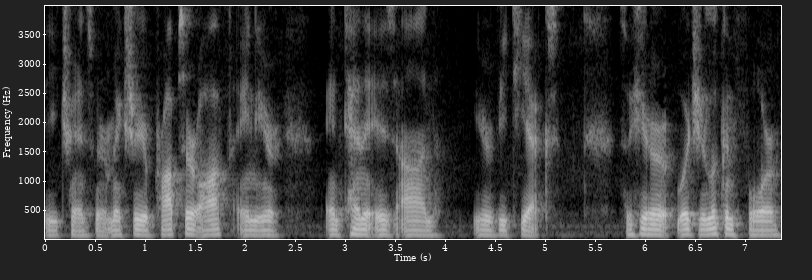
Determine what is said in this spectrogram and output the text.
the transmitter. Make sure your props are off and your antenna is on your VTX. So here what you're looking for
